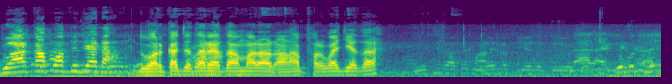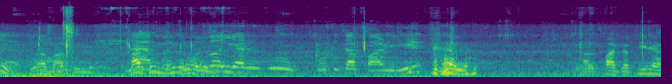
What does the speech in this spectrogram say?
દ્વારકા પહોંચી ગયા હતા દ્વારકા જતા રહ્યા હતા અમારા રાણા ફરવા ગયા હતા અલ્પા જતી રહે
